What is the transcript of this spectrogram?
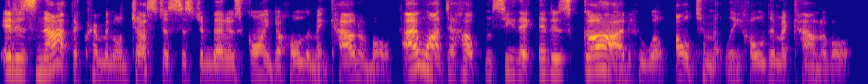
It is not the criminal justice system that is going to hold him accountable. I want to help him see that it is God who will ultimately hold him accountable.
